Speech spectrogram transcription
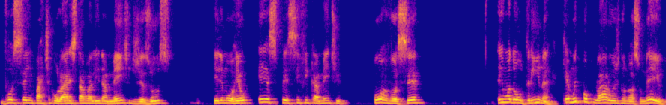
Você, em particular, estava ali na mente de Jesus. Ele morreu especificamente por você. Tem uma doutrina que é muito popular hoje no nosso meio,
